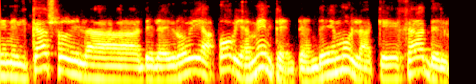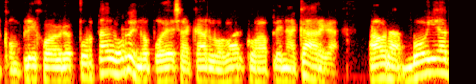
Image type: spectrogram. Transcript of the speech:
En el caso de la, de la hidrovía, obviamente entendemos la queja del complejo agroexportador de no poder sacar los barcos a plena carga. Ahora, voy a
